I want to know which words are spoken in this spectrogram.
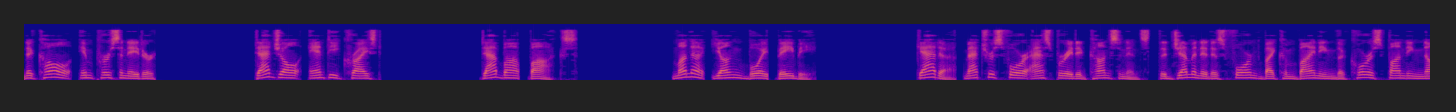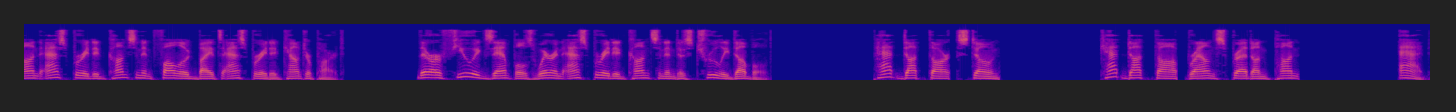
Nakal, impersonator. Dajjal, anti-Christ. Daba, box. Munna, young boy, baby. Gada, mattress four aspirated consonants, the geminate is formed by combining the corresponding non-aspirated consonant followed by its aspirated counterpart. There are few examples where an aspirated consonant is truly doubled. Pat.thar, stone Cat.thaw, brown spread on pond ad,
